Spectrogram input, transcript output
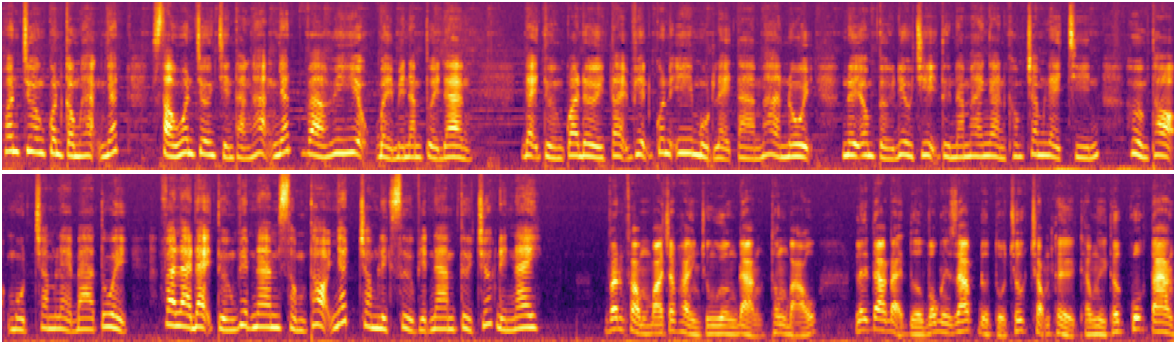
huân chương quân công hạng nhất, 6 huân chương chiến thắng hạng nhất và huy hiệu 70 năm tuổi Đảng. Đại tướng qua đời tại Viện Quân y 108 Hà Nội, nơi ông tới điều trị từ năm 2009, hưởng thọ 103 tuổi, và là đại tướng Việt Nam sống thọ nhất trong lịch sử Việt Nam từ trước đến nay. Văn phòng Ban chấp hành Trung ương Đảng thông báo lễ tang đại tướng Võ Nguyên Giáp được tổ chức trọng thể theo nghi thức quốc tang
